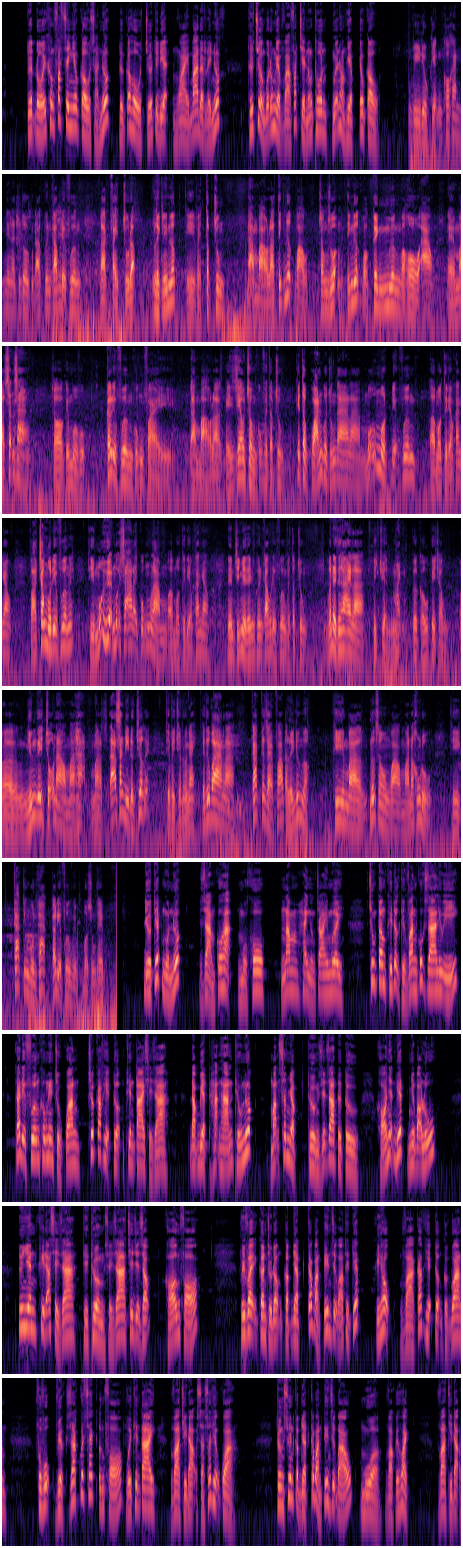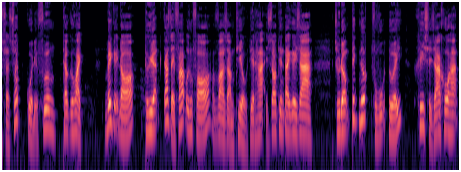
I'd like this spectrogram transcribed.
tuyệt đối không phát sinh yêu cầu xả nước từ các hồ chứa thủy điện ngoài 3 đợt lấy nước. Thứ trưởng Bộ Nông nghiệp và Phát triển nông thôn Nguyễn Hoàng Hiệp yêu cầu vì điều kiện khó khăn nên là chúng tôi cũng đã khuyến cáo địa phương là phải chủ động lịch lấy nước thì phải tập trung đảm bảo là tích nước vào trong ruộng, tích nước vào kênh, mương và hồ ao để mà sẵn sàng cho cái mùa vụ. Các địa phương cũng phải đảm bảo là cái gieo trồng cũng phải tập trung. Cái tập quán của chúng ta là mỗi một địa phương ở một thời điểm khác nhau và trong một địa phương ấy thì mỗi huyện mỗi xã lại cũng làm ở một thời điểm khác nhau. Nên chính vì thế khuyến cáo các địa phương phải tập trung. Vấn đề thứ hai là dịch chuyển mạnh cơ cấu cây trồng. Ờ, những cái chỗ nào mà hạn mà đã xác định được trước ấy thì phải chuyển đổi ngay. Cái thứ ba là các cái giải pháp là lấy nước ngược. Khi mà nước sông Hồng vào mà nó không đủ thì các cái nguồn khác các địa phương phải bổ sung thêm. Điều tiết nguồn nước, giảm khô hạn mùa khô năm 2020, Trung tâm Khí tượng Thủy văn Quốc gia lưu ý các địa phương không nên chủ quan trước các hiện tượng thiên tai xảy ra, đặc biệt hạn hán thiếu nước, mặn xâm nhập thường diễn ra từ từ, khó nhận biết như bão lũ. Tuy nhiên khi đã xảy ra thì thường xảy ra trên diện rộng, khó ứng phó. Vì vậy cần chủ động cập nhật các bản tin dự báo thời tiết, khí hậu và các hiện tượng cực đoan, phục vụ việc ra quyết sách ứng phó với thiên tai và chỉ đạo sản xuất hiệu quả. Thường xuyên cập nhật các bản tin dự báo mùa và kế hoạch và chỉ đạo sản xuất của địa phương theo kế hoạch. Bên cạnh đó, thực hiện các giải pháp ứng phó và giảm thiểu thiệt hại do thiên tai gây ra, chủ động tích nước phục vụ tưới khi xảy ra khô hạn.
